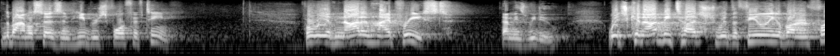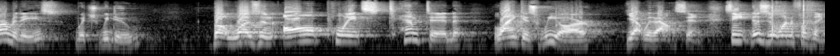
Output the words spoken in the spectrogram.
The Bible says in Hebrews 4:15, For we have not an high priest, that means we do, which cannot be touched with the feeling of our infirmities, which we do, but was in all points tempted like as we are, yet without sin. See, this is a wonderful thing.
